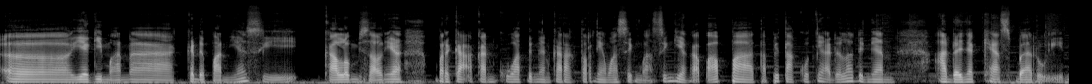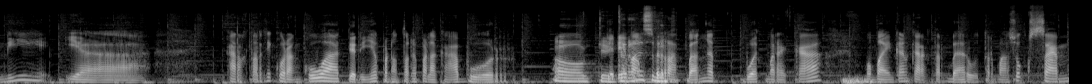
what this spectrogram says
eh ya gimana ke depannya sih? Kalau misalnya mereka akan kuat dengan karakternya masing-masing ya nggak apa-apa. Tapi takutnya adalah dengan adanya cast baru ini ya karakternya kurang kuat. Jadinya penontonnya pada kabur. Oke, Jadi karena emang berat banget buat mereka memainkan karakter baru, termasuk Sam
